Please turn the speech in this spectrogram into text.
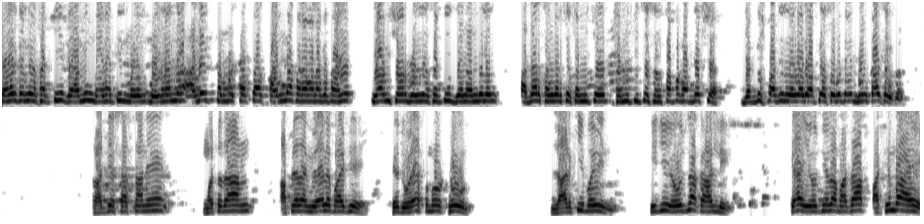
तयार करण्यासाठी ग्रामीण भागातील महिलांना अनेक समस्यांचा सामना करावा लागत आहे. या विषयावर बोलण्यासाठी जन आंदोलन आधार संघर्ष समितीचे समितीचे संस्थापक अध्यक्ष जगदीश पाटील नरवाडे आपल्यासोबत आहेत. भाऊ काय सांगसाल राज्य शासनाने मतदान आपल्याला मिळालं पाहिजे हे डोळ्यासमोर ठेवून लाडकी बहीण ही जी योजना काढली त्या योजनेला माझा पाठिंबा आहे.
